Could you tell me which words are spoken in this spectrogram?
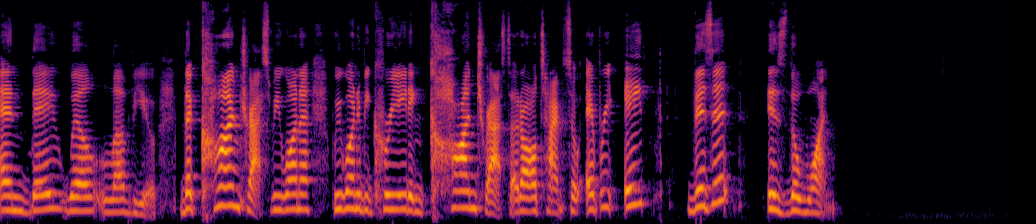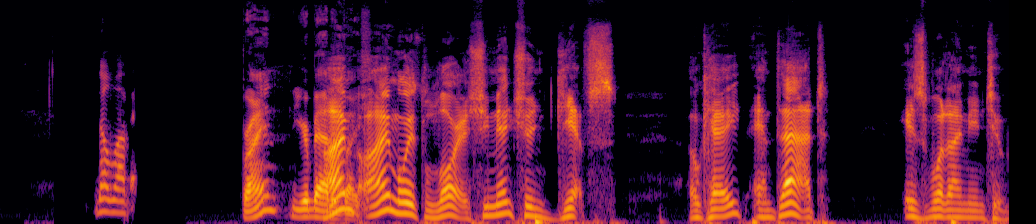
And they will love you. The contrast, we wanna, we wanna be creating contrast at all times. So every eighth visit is the one. They'll love it. Brian, your bad I'm advice. I'm with Laura. She mentioned gifts. Okay? And that is what I'm into.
